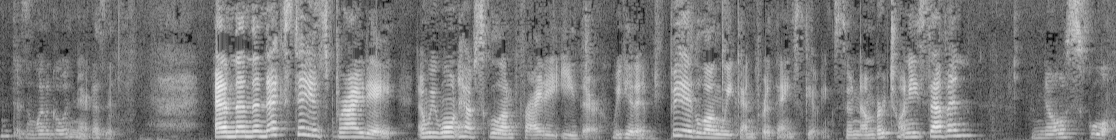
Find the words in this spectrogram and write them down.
It doesn't want to go in there, does it? And then the next day is Friday, and we won't have school on Friday either. We get a big long weekend for Thanksgiving. So, number 27, no school.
